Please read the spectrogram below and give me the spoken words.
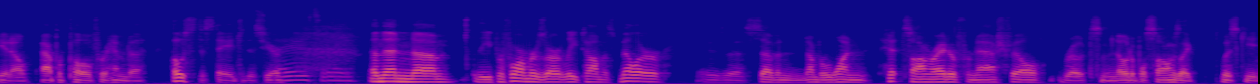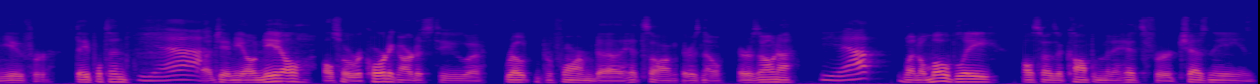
you know, apropos for him to host the stage this year. Totally. And then um, the performers are Lee Thomas Miller, who's a seven number one hit songwriter from Nashville, wrote some notable songs like Whiskey and You for Stapleton. Yeah. Uh, Jamie O'Neal, also a recording artist who uh, wrote and performed a hit song, There Is No Arizona. Yeah. Wendell Mobley also has a complement of hits for Chesney and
